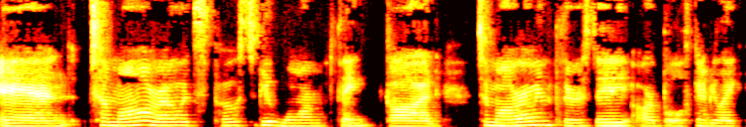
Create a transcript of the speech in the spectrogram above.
and tomorrow it's supposed to be warm, thank God. Tomorrow and Thursday are both gonna be like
